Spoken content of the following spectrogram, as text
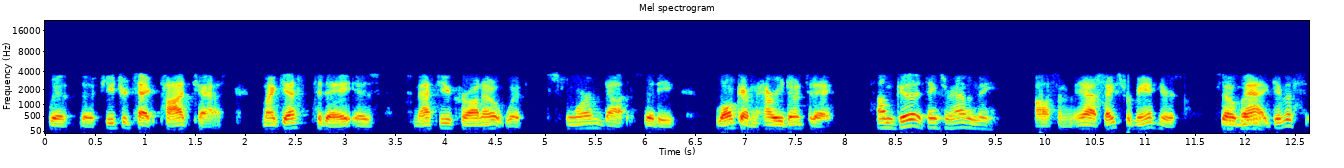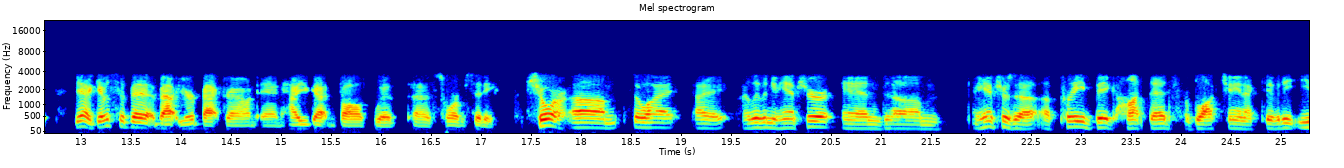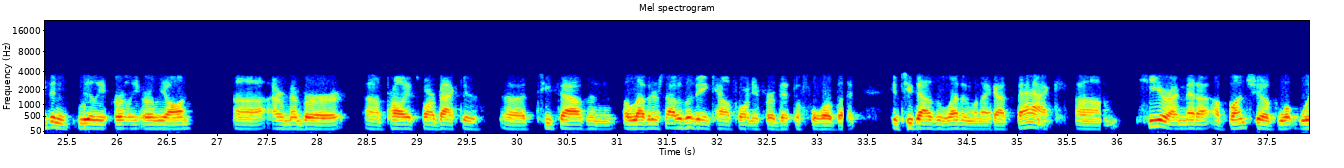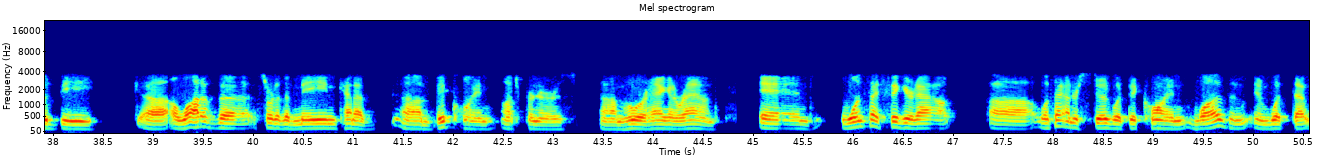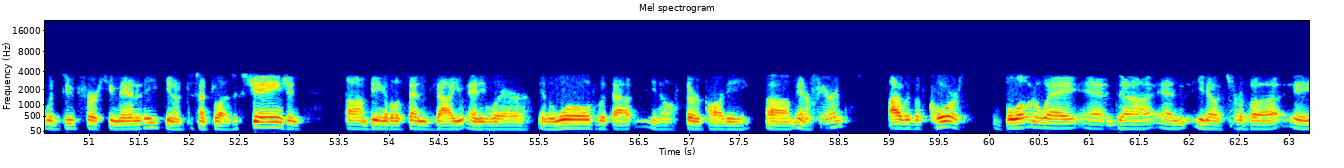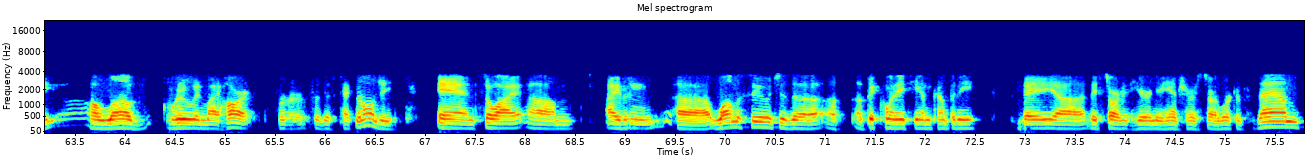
Future Tech Podcast. My guest today is Matthew Carano with Swarm.city. Welcome. How are you doing today? I'm good. Thanks for having me. Awesome. Yeah, thanks for being here. So, Matt, give us yeah, give us a bit about your background and how you got involved with uh, Swarm City. Sure. Um, so I, I I live in New Hampshire, and um, New Hampshire is a, a pretty big hotbed for blockchain activity, even really early early on. Uh, I remember uh, probably as far back as uh, 2011 or so. I was living in California for a bit before, but in 2011 when I got back um, here, I met a, a, bunch of what would be uh, a lot of the sort of the main kind of um, Bitcoin entrepreneurs um, who were hanging around. And once I figured out, uh, once I understood what Bitcoin was and, and, what that would do for humanity, you know, decentralized exchange and um, being able to send value anywhere in the world without, you know, third-party um, interference, I was, of course, blown away and uh, and you know, sort of a, a a love grew in my heart for for this technology. And so I um, I even uh, Lamassu, which is a, a, a Bitcoin ATM company, they uh, they started here in New Hampshire. I started working for them,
